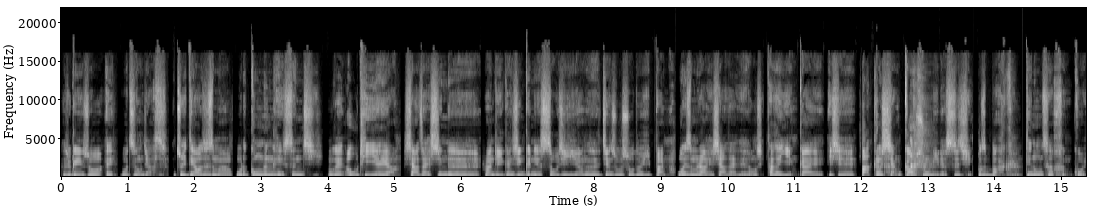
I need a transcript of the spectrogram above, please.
他就跟你说，哎，我自动驾驶最屌的是什么？我的功能可以升级，我可以 OTA 啊，下载新的软体更新，跟你的手机一样。这是坚叔说对一半啊。为什么让你下载这些东西？他在掩盖一些 bug，不想告诉你的事情。不是 bug，电动车很贵，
